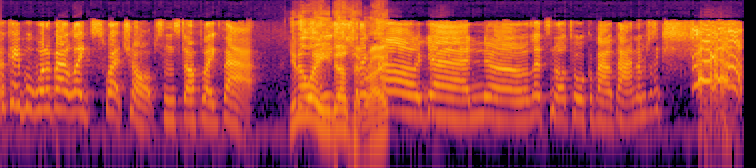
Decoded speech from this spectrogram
"Okay, but what about like sweatshops and stuff like that?" You know why he does it, like, right? Oh yeah, no, let's not talk about that. And I'm just like, shut up.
